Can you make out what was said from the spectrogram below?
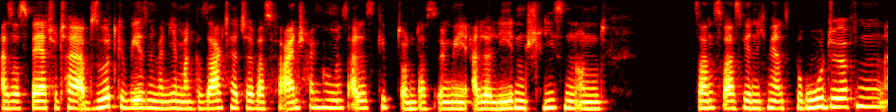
Also es wäre ja total absurd gewesen, wenn jemand gesagt hätte, was für Einschränkungen es alles gibt und dass irgendwie alle Läden schließen und sonst was, wir nicht mehr ins Büro dürfen.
